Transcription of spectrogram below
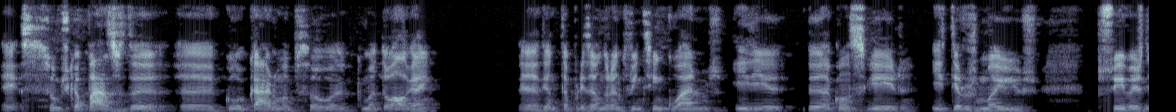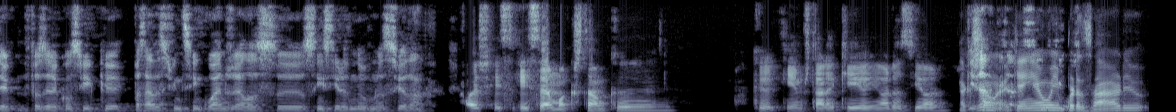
é, se somos capazes de eh, colocar uma pessoa que matou alguém eh, dentro da prisão durante 25 anos e de, de a conseguir e ter os meios possíveis de fazer a conseguir que, passados esses 25 anos, ela se, se insira de novo na sociedade. Pois, isso, isso é uma questão que, que, que íamos estar aqui horas e horas. A questão Exato, é exato, quem é o sim. empresário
